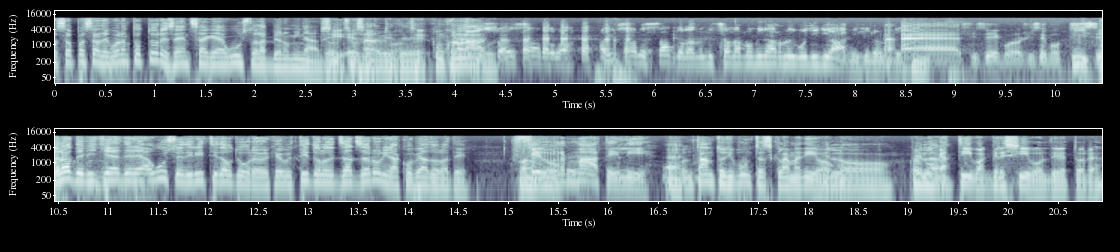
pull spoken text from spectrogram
sono passate 48 ore senza che Augusto l'abbia nominato. Sì, non so se esatto, sì. Comunque non ha- Adesso Alessandro, adesso Alessandro l'hanno iniziato a nominarlo i quotidiani finalmente. eh, ci seguono ci seguono ti seguono. Però devi chiedere a Augusto i diritti d'autore perché il titolo di Zazzaroni l'ha copiato da te. Quando tu- Fermateli Eh. con tanto di punto esclamativo. quello- Proprio quella- cattivo, aggressivo il direttore. eh?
